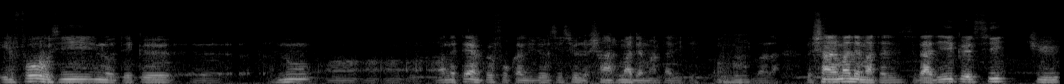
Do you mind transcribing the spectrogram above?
il faut aussi noter que euh, nous, on, était un peu focalisé aussi sur le changement des mentalités. Voilà. Le changement des mentalités, c'est-à-dire que si tu,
